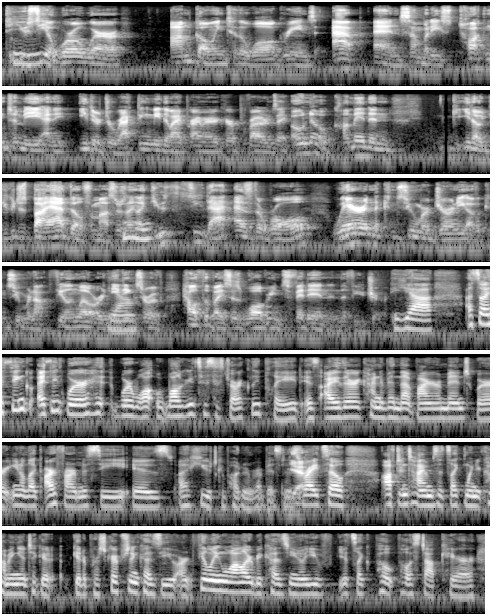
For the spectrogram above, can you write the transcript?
Do you see a world where I'm going to the Walgreens app and somebody's talking to me and either directing me to my primary care provider and say, "Oh no, come in and you know you could just buy Advil from us" or something like. Do you see that as the role where in the consumer journey of a consumer not feeling well or needing Yeah. sort of health devices Walgreens fit in in the future? Yeah. Uh, So I think I think where where Wal- Walgreens has historically played is either kind of in that environment where you know like our pharmacy is a huge component of our business, Yeah. right? So oftentimes it's like when you're coming in to get get a prescription because you aren't feeling well or because you know you've it's like po- post op care.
